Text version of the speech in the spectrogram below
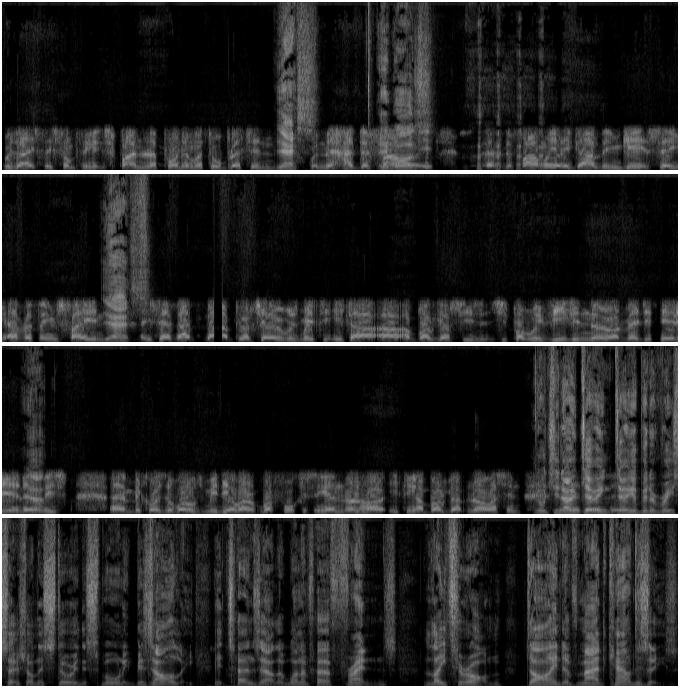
was actually something expanded upon in Little Britain. Yes. When they had the It family, the family at the Garden Gate saying everything's fine. Yes. Except that that poor child was made to eat a, a, a burger. She's she's probably vegan now or vegetarian Yeah. at least, um, because the world's media were, were focusing in on her eating a burger. No, listen. Well, do you know, the- doing the- doing a bit of research on this story this morning, bizarrely, it turns out that one of her friends later on died of mad cow disease,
